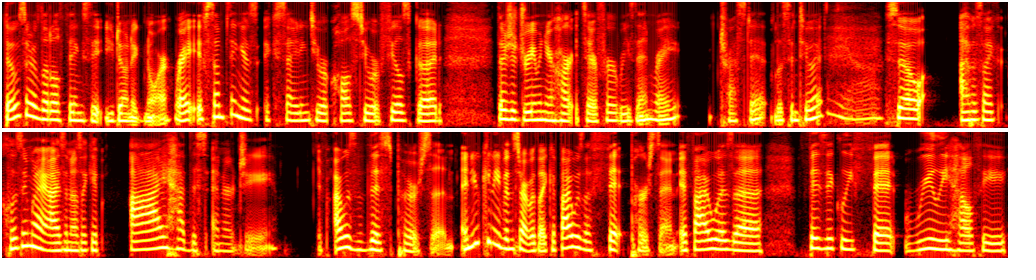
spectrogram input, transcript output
those are little things that you don't ignore, right? If something is exciting to you or calls to you or feels good, there's a dream in your heart. It's there for a reason, right? Trust it, listen to it. yeah. So I was like closing my eyes and I was like, if I had this energy, if I was this person, and you can even start with like, if I was a fit person, if I was a physically fit, really healthy,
